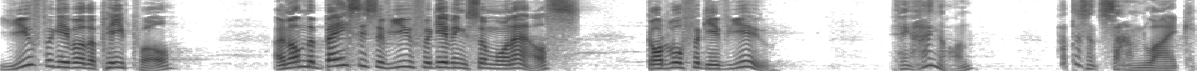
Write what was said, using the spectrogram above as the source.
you forgive other people, and on the basis of you forgiving someone else, God will forgive you. You think, hang on, that doesn't sound like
